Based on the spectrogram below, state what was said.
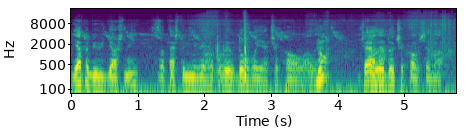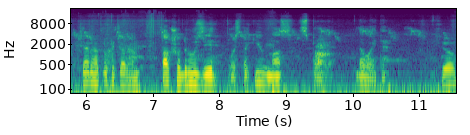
Я тобі вдячний за те, що ти мені виготовив довго, я чекав, але, Ну, черга. але дочекався. Да. Черга, трохи черга. Так що, друзі, ось такі в нас справи. Давайте. Все.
